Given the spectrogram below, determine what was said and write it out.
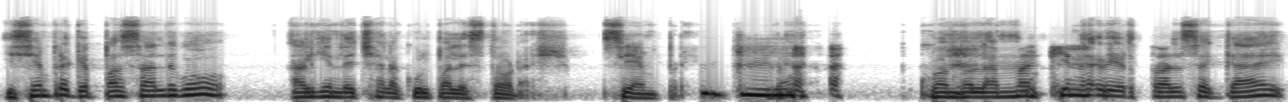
y siempre que pasa algo, alguien le echa la culpa al storage, siempre. Cuando la máquina virtual se cae,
